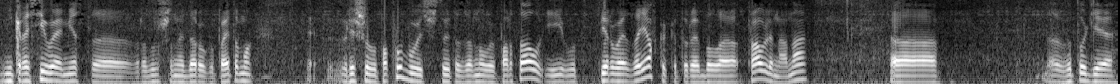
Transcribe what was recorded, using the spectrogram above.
некрасивое место, разрушенная дорога. Поэтому э, решила попробовать, что это за новый портал. И вот первая заявка, которая была отправлена, она э, в итоге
